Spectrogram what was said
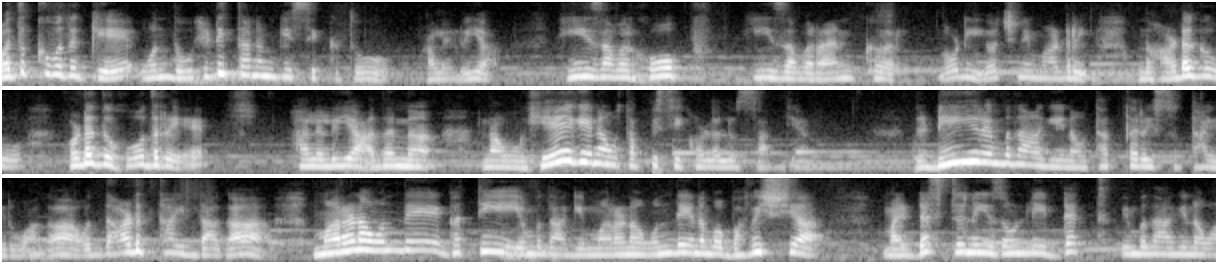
ಬದುಕುವುದಕ್ಕೆ ಒಂದು ಹಿಡಿತ ನಮಗೆ ಸಿಕ್ಕಿತು. Alleluia he is our hope he is our anchor ನೋಡಿ ಯೋಚನೆ ಮಾಡಿರಿ. ಒಂದು ಹಡಗು ಹೊಡೆದು ಹೋದರೆ ಅಲ್ಲಲ್ಲಿಯ ಅದನ್ನು ನಾವು ಹೇಗೆ ನಾವು ತಪ್ಪಿಸಿಕೊಳ್ಳಲು ಸಾಧ್ಯ? ದಿಢೀರ್ ಎಂಬುದಾಗಿ ನಾವು ತತ್ತರಿಸುತ್ತಾ ಇರುವಾಗ, ಒದ್ದಾಡುತ್ತಾ ಇದ್ದಾಗ, ಮರಣ ಒಂದೇ ಗತಿ ಎಂಬುದಾಗಿ, ಮರಣ ಒಂದೇ ನಮ್ಮ ಭವಿಷ್ಯ my destiny is only death ಎಂಬುದಾಗಿ ನಾವು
